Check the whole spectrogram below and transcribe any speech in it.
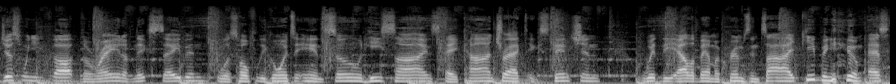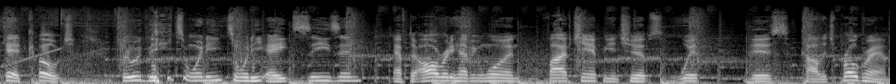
Just when you thought the reign of Nick Saban was hopefully going to end soon, he signs a contract extension with the Alabama Crimson Tide, keeping him as head coach through the 2028 season after already having won five championships with this college program.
